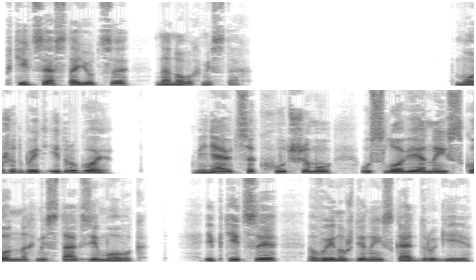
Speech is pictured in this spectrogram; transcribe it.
птицы остаются на новых местах. Может быть и другое. Меняются к худшему условия на исконных местах зимовок, и птицы вынуждены искать другие.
